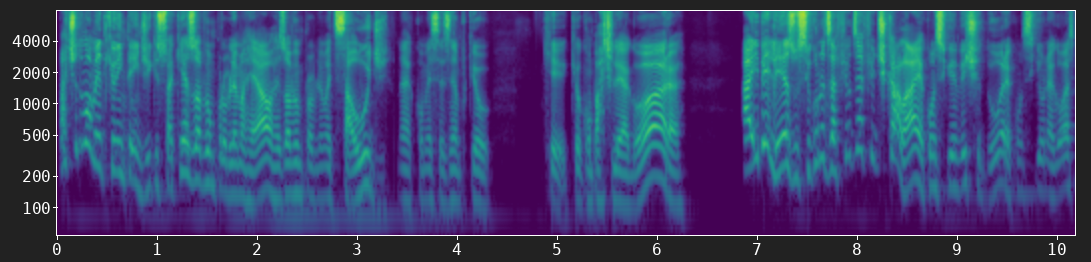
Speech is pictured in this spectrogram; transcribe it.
a partir do momento que eu entendi que isso aqui resolve um problema real, resolve um problema de saúde, né? Como esse exemplo que eu, que, que eu compartilhei agora, Aí, beleza, o segundo desafio é o desafio de escalar, é conseguir um investidor, é conseguir um negócio.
